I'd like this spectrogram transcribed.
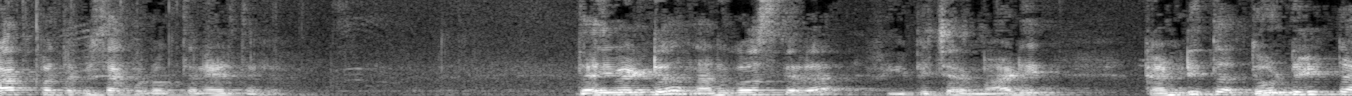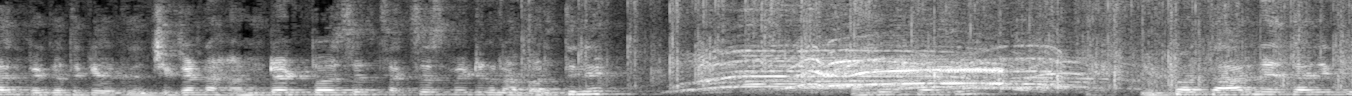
ರಾಪ್ ಅಂತ ಬಿಸಾಕ್ಬಿಟ್ಟು ಹೋಗ್ತಾನೆ ಇರ್ತಾರೆ. ದಯವಿಟ್ಟು ನನಗೋಸ್ಕರ ಈ ಪಿಕ್ಚರ್ ಮಾಡಿ. ಖಂಡಿತ ದೊಡ್ಡ ಹಿಟ್ ಆಗ್ಬೇಕಂತ ಕೇಳ್ತೀನಿ. ಚಿಕಣ್ಣ ಹಂಡ್ರೆಡ್ ಪರ್ಸೆಂಟ್ ಸಕ್ಸಸ್ ಮೀಟಿಗೆ ನಾನು ಬರ್ತೀನಿ. ಹಂಡ್ರೆಡ್ ಪರ್ಸೆಂಟ್ ಇಪ್ಪತ್ತಾರನೇ ತಾರೀಕು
